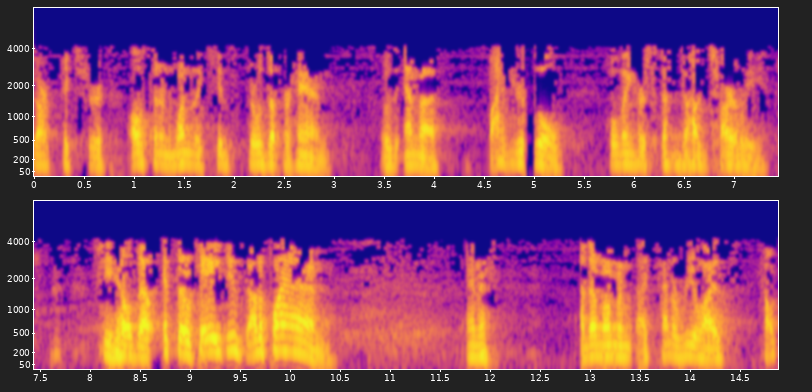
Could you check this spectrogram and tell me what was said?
dark picture. All of a sudden, one of the kids throws up her hand. It was Emma, five years old, holding her stuffed dog, Charlie. She yells out, It's okay, he's got a plan. And at that moment, I kind of realized how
